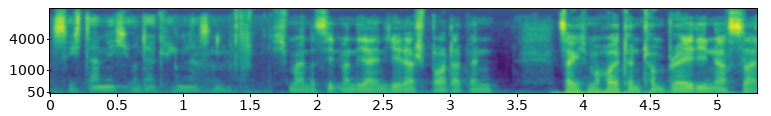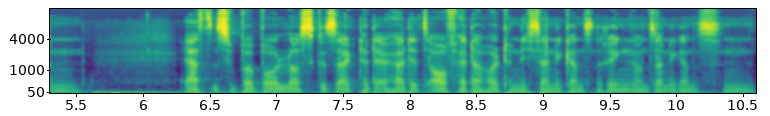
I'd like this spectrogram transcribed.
sich da nicht unterkriegen lassen. Ich meine, das sieht man ja in jeder Sportart, wenn, sage ich mal, heute ein Tom Brady nach seinem ersten Super Bowl Loss gesagt hat, er hört jetzt auf, hätte er heute nicht seine ganzen Ringe und seine ganzen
